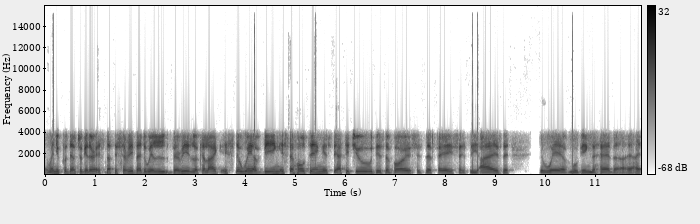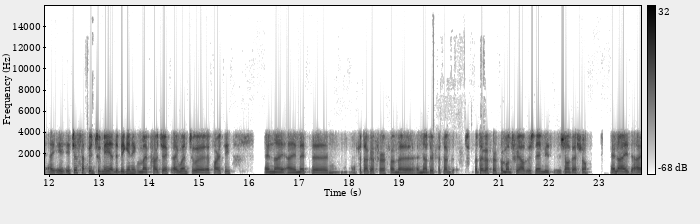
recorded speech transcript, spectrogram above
when you put them together, it's not necessarily that they will very look alike. It's the way of being, it's the whole thing, it's the attitude, it's the voice, it's the face, it's the eyes, the, the way of moving the head. Uh, I, I, it just happened to me at the beginning of my project. I went to a, a party and I, I met um, a photographer from uh, another photog- photographer from Montreal whose name is Jean Vachon. And I, I,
